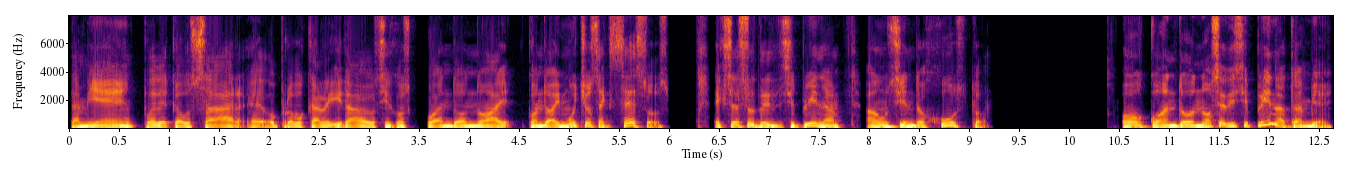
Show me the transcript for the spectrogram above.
También puede causar eh, o provocar ir a los hijos cuando no hay, cuando hay muchos excesos, excesos de disciplina, aun siendo justo. O cuando no se disciplina también.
